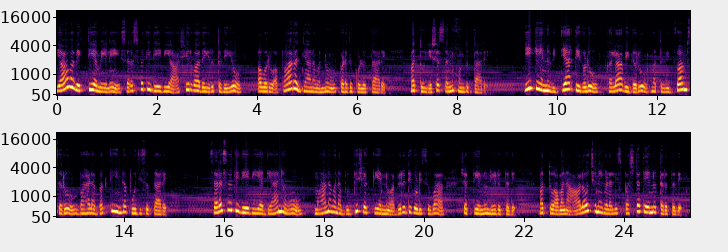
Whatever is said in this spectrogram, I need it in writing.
ಯಾವ ವ್ಯಕ್ತಿಯ ಮೇಲೆ ಸರಸ್ವತಿ ದೇವಿಯ ಆಶೀರ್ವಾದ ಇರುತ್ತದೆಯೋ ಅವರು ಅಪಾರ ಜ್ಞಾನವನ್ನು ಪಡೆದುಕೊಳ್ಳುತ್ತಾರೆ ಮತ್ತು ಯಶಸ್ಸನ್ನು ಹೊಂದುತ್ತಾರೆ. ಈಕೆಯನ್ನು ವಿದ್ಯಾರ್ಥಿಗಳು, ಕಲಾವಿದರು ಮತ್ತು ವಿದ್ವಾಂಸರು ಬಹಳ ಭಕ್ತಿಯಿಂದ ಪೂಜಿಸುತ್ತಾರೆ. ಸರಸ್ವತಿ ದೇವಿಯ ಧ್ಯಾನವು ಮಾನವನ ಬುದ್ಧಿಶಕ್ತಿಯನ್ನು ಅಭಿವೃದ್ಧಿಗೊಳಿಸುವ ಶಕ್ತಿಯನ್ನು ನೀಡುತ್ತದೆ ಮತ್ತು ಅವನ ಆಲೋಚನೆಗಳಲ್ಲಿ ಸ್ಪಷ್ಟತೆಯನ್ನು ತರುತ್ತದೆ.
